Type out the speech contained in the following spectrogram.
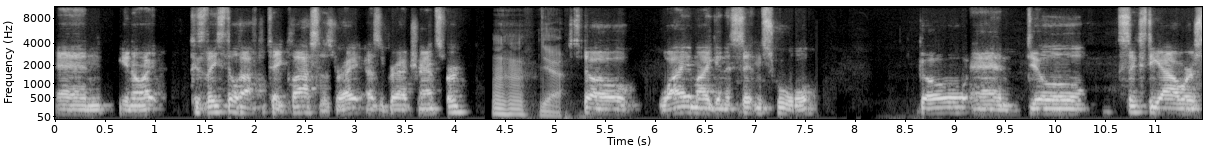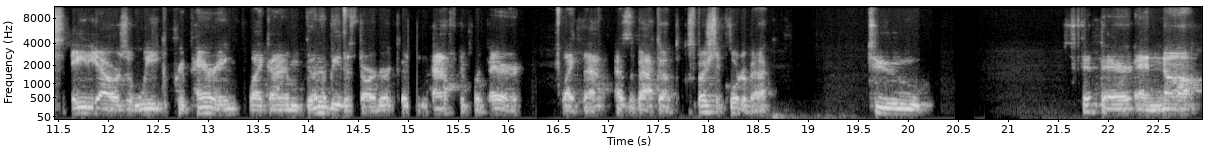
and you know, I because they still have to take classes, right, as a grad transfer. Mm-hmm. Yeah. So why am I going to sit in school, go and deal 60 hours, 80 hours a week preparing like I'm going to be the starter because you have to prepare like that as a backup, especially quarterback, to sit there and not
